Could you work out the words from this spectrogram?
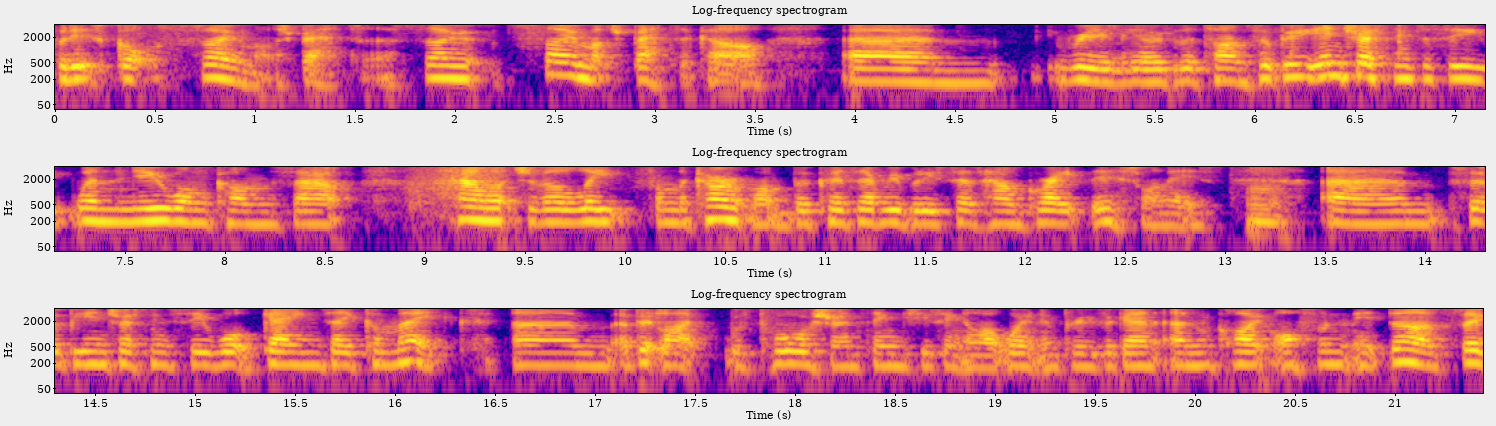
But it's got so much better, so so much better car, um, really over the time. So it'll be interesting to see when the new one comes out, how much of a leap from the current one because everybody says how great this one is. Um, so it'd be interesting to see what gains they can make. Um, a bit like with Porsche and things, you think, oh, it won't improve again, and quite often it does. So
